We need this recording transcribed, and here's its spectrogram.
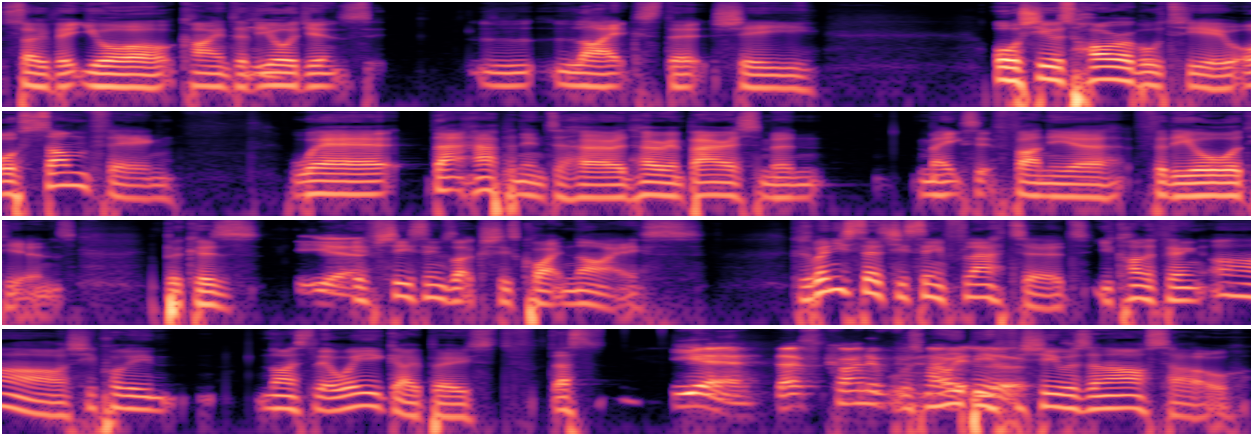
so that your kind of the Mm. audience l- likes that she, or she was horrible to you, or something, where that happening to her and her embarrassment makes it funnier for the audience, because yeah. if she seems like she's quite nice, because when you said she seemed flattered, you kind of think, oh, she probably nice little ego boost. That's yeah, that's kind of was maybe if she was an asshole.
